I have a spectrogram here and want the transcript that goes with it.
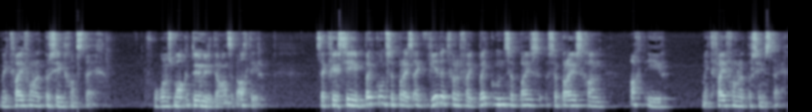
met 500% gaan styg? Volgens maak dit 2 minute, dan is dit 8 uur. As ek vir jou sê Bitcoin se prys, ek weet dit vir 'n feit, Bitcoin se prys se prys gaan 8 uur met 500% styg.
